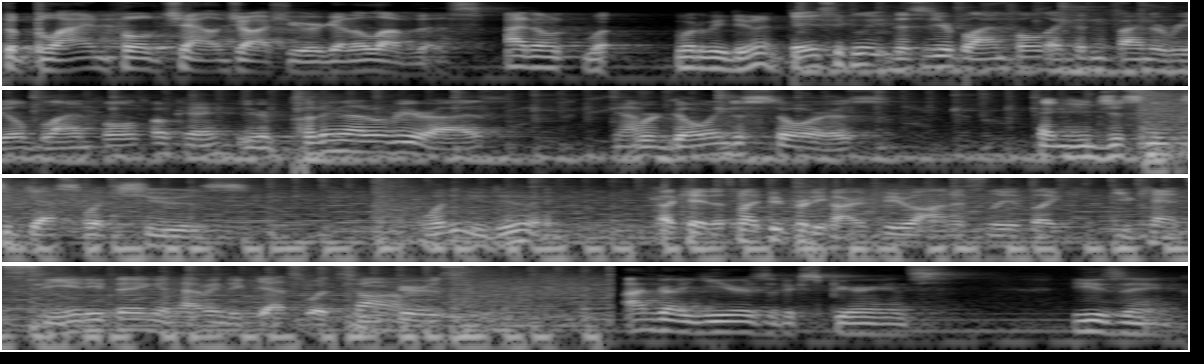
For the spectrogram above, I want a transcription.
The blindfold challenge. Josh, you are gonna love this. I don't, what, what are we doing? Basically, this is your blindfold. I couldn't find a real blindfold. Okay. You're putting that over your eyes. Yep. We're going to stores, and you just need to guess what shoes. What are you doing? Okay, this might be pretty hard for you, honestly. Like, you can't see anything and having to guess what sneakers. Tom. sneakers. I've got years of experience using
